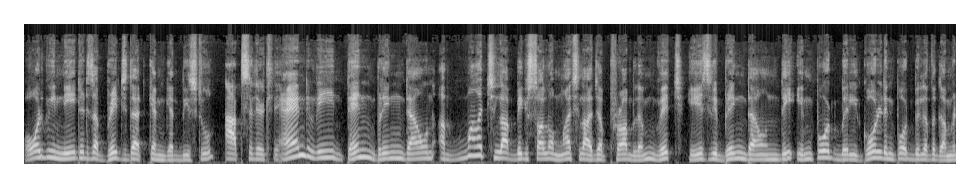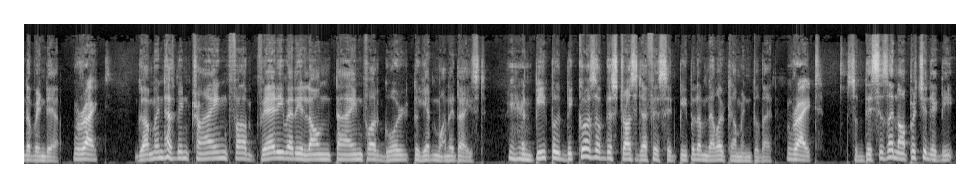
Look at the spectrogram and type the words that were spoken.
All we need is a bridge that can get these two. Absolutely. And we then bring down a much la- big solve much larger problem, which is we bring down the import bill, gold import bill of the government of India. Right. Government has been trying for a very, very long time for gold to get monetized. Mm-hmm. And people, because of this trust deficit, people have never come into that. Right. So this is an opportunity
